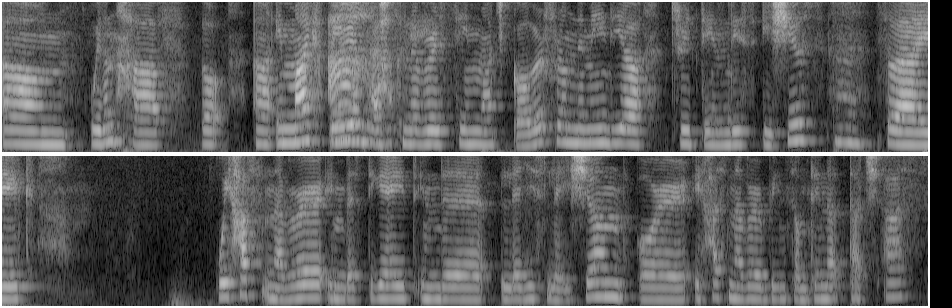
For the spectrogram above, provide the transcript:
Um, we don't have. Uh, in my experience, I have never seen much cover from the media treating these issues. So like we have never investigate in the legislation or it has never been something that touched us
